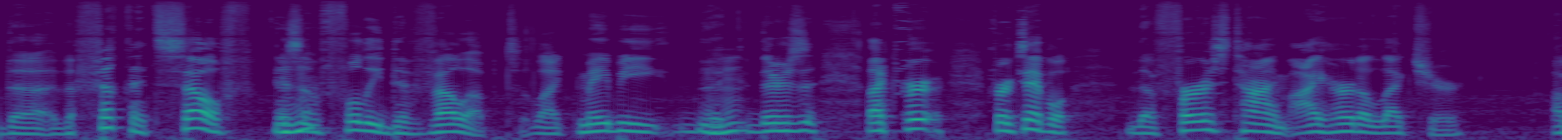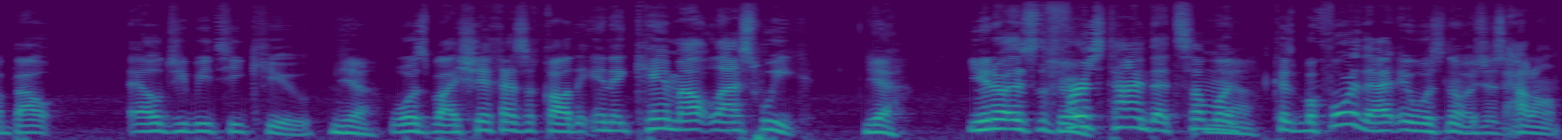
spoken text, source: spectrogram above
the the fiqh itself Mm-hmm. isn't fully developed. Like maybe the, Mhm. there's like for for example, the first time I heard a lecture about LGBTQ Yeah. was by Sheikh Yasir Qadhi, and it came out last week. Yeah. You know, it's the Sure. first time that someone Yeah. because before that it was no, it's just haram.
